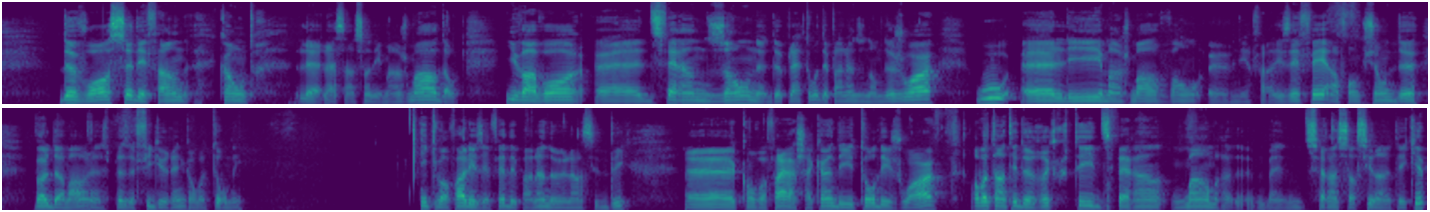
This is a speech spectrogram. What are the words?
devoir se défendre contre l'ascension des mange-morts. Donc, il va y avoir différentes zones de plateau, dépendant du nombre de joueurs où euh, les mange-morts vont euh, venir faire des effets en fonction de Voldemort, une espèce de figurine qu'on va tourner et qui va faire des effets dépendant d'un lancer de dés euh, qu'on va faire à chacun des tours des joueurs. On va tenter de recruter différents membres, ben, différents sorciers dans notre équipe,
